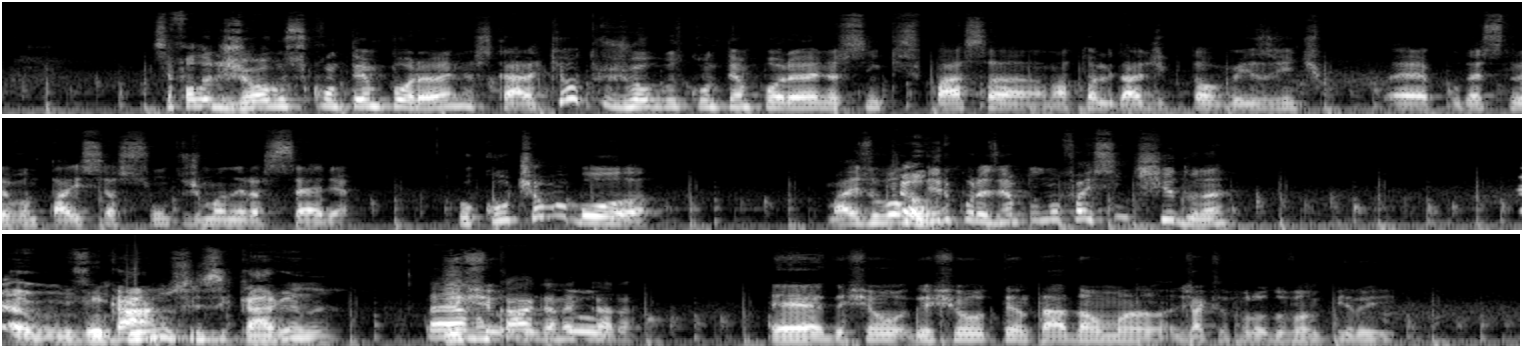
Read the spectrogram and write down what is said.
Você falou de jogos contemporâneos, cara. Que outro jogo contemporâneo, assim, que se passa na atualidade que talvez a gente é, pudesse levantar esse assunto de maneira séria? O Cult é uma boa. Mas o Vampiro, é, por exemplo, não faz sentido, né? É, o vampiro não sei se caga, né? É, deixa não caga, né, cara? É, deixa eu, deixa eu tentar dar uma. Já que você falou do vampiro aí.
